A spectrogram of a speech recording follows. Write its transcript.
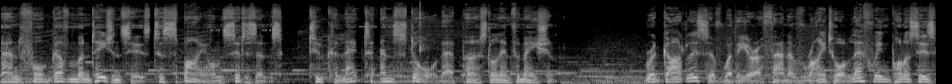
and for government agencies to spy on citizens, to collect and store their personal information. Regardless of whether you're a fan of right or left wing policies,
